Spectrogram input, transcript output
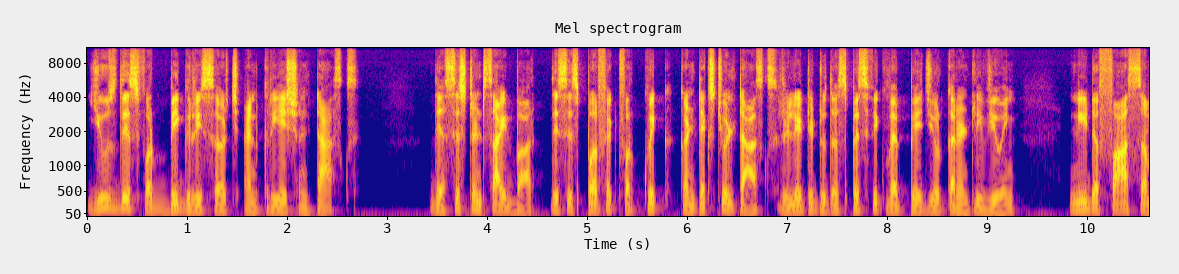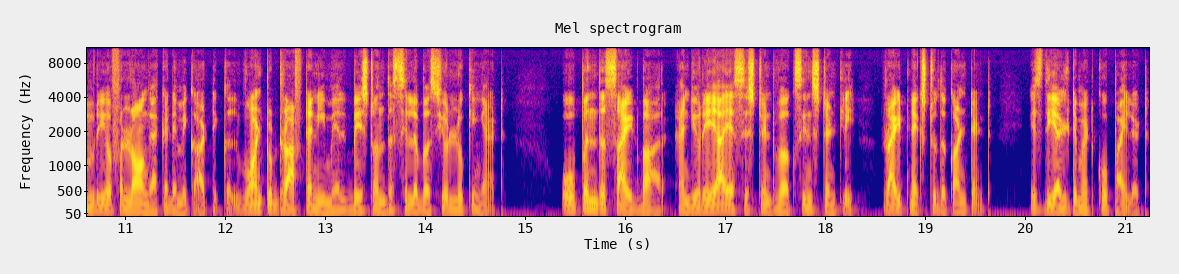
Use this for big research and creation tasks. The assistant sidebar. This is perfect for quick contextual tasks related to the specific web page you're currently viewing. Need a fast summary of a long academic article. Want to draft an email based on the syllabus you're looking at. Open the sidebar and your AI assistant works instantly right next to the content. It's the ultimate co-pilot.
